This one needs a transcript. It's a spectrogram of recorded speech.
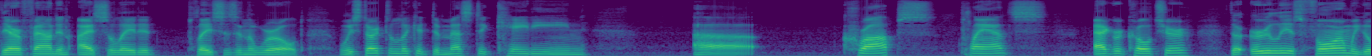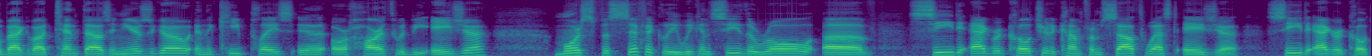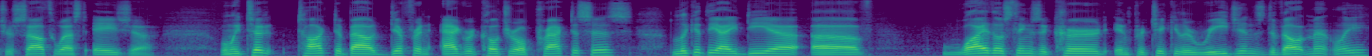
they are found in isolated places in the world. When we start to look at domesticating uh, crops, plants, agriculture, the earliest form, we go back about 10,000 years ago, and the key place uh, or hearth would be Asia. More specifically, we can see the role of seed agriculture to come from Southwest Asia. Seed agriculture, Southwest Asia. When we took, talked about different agricultural practices, look at the idea of why those things occurred in particular regions developmentally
